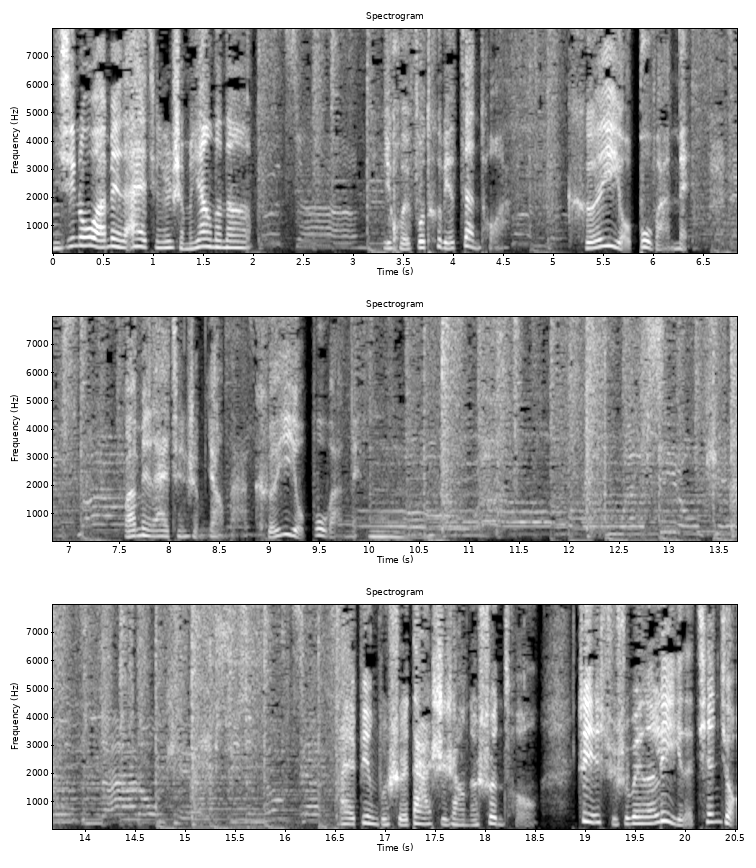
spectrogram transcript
你心中完美的爱情是什么样的呢？一回复特别赞同啊，可以有不完美，完美的爱情什么样的？可以有不完美，嗯。爱并不是大事上的顺从，这也许是为了利益的迁就。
